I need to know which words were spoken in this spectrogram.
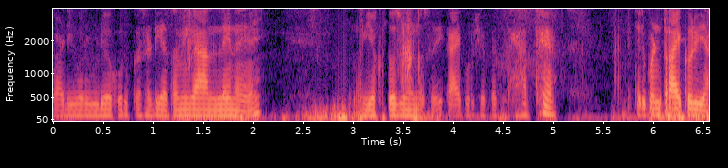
गाडीवर व्हिडिओ करू कसाठी आता मी काय आणलं नाही आहे. एकटोच माणूस आहे काय करू शकत नाही आता. तरी पण ट्राय करूया.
